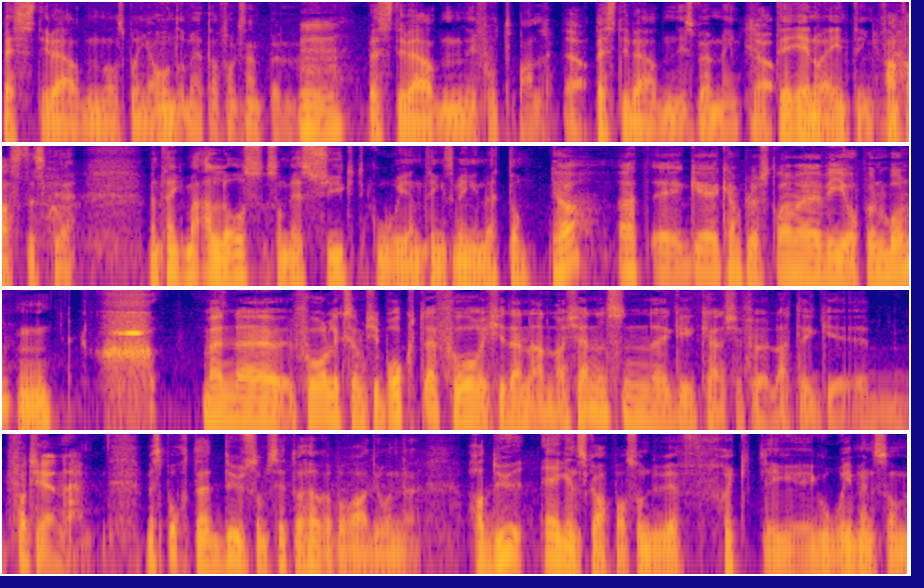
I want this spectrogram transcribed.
best i verden og springe 100 meter, f.eks. Best i verden i fotball. Ja. Best i verden i svømming. Ja. Det er nå én ting. Fantastisk, det. Men tenk med alle oss som er sykt gode i en ting som ingen vet om. Ja, at jeg eh, kan plystre med vid åpen bunn. Men eh, får liksom ikke brukt det, får ikke den anerkjennelsen jeg kanskje føler at jeg eh, fortjener. Vi spurte du som sitter og hører på radioen, har du egenskaper som du er fryktelig god i, men som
